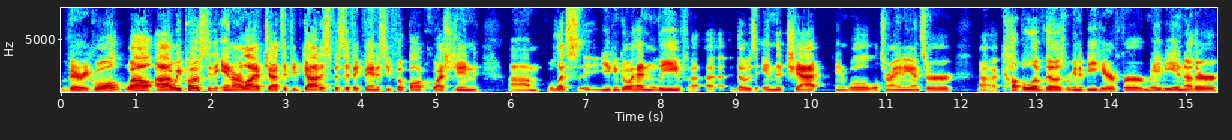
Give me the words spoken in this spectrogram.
Very cool. Well, uh, we posted in our live chats if you've got a specific fantasy football question, um, let's you can go ahead and leave uh, uh those in the chat, and we'll we'll try and answer uh, a couple of those. We're going to be here for maybe another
